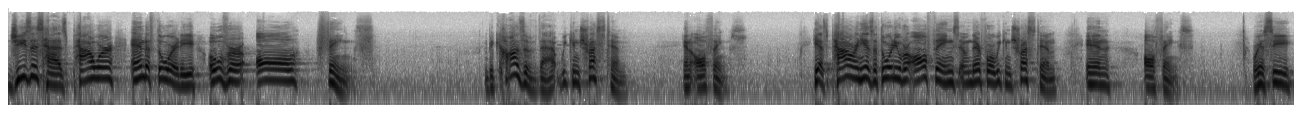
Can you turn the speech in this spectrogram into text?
Jesus has power and authority over all things. And because of that, we can trust him in all things. He has power and he has authority over all things, and therefore we can trust him in all things. We're going to see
